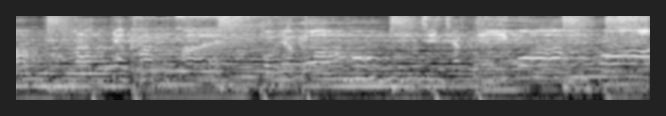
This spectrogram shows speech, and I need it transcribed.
人ลั่งยางข้的光ซ้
